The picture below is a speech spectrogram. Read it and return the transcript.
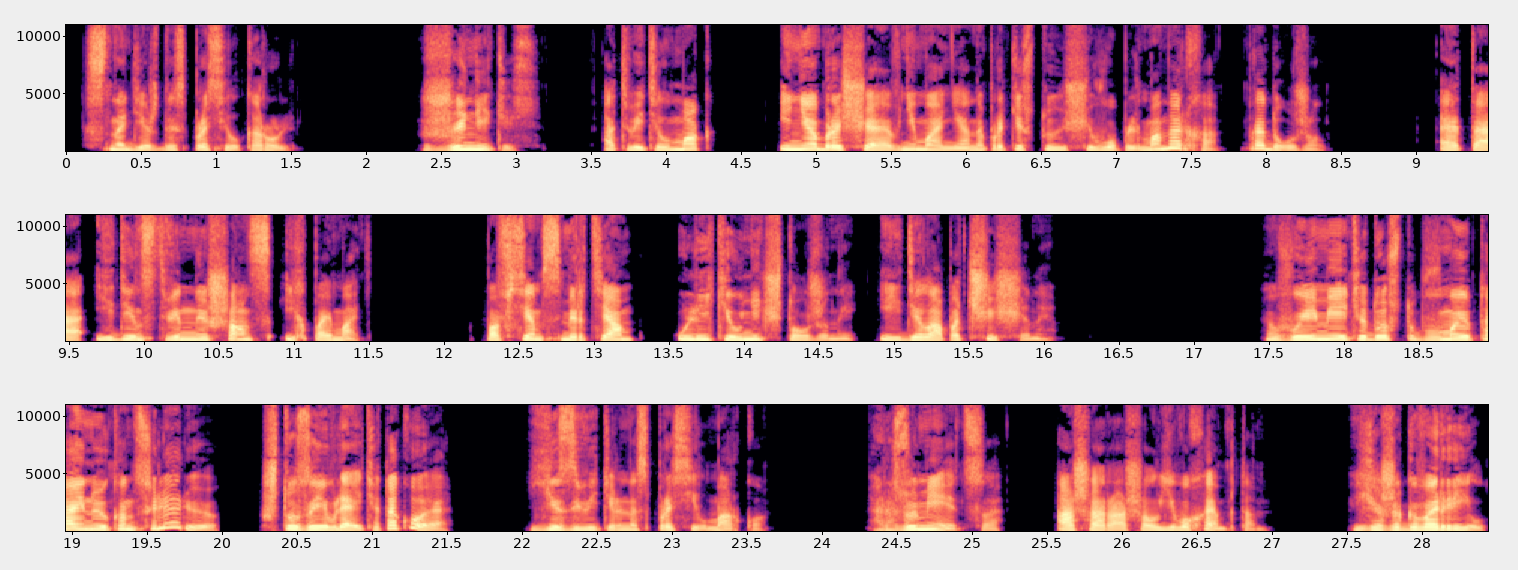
— с надеждой спросил король. «Женитесь», — ответил маг и, не обращая внимания на протестующий вопль монарха, продолжил. «Это единственный шанс их поймать. По всем смертям улики уничтожены и дела подчищены». «Вы имеете доступ в мою тайную канцелярию? Что заявляете такое?» — язвительно спросил Марко. «Разумеется», Ошарашил его Хэмптон. «Я же говорил,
